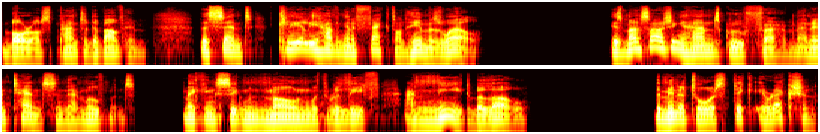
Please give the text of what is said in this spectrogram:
Boros panted above him, the scent clearly having an effect on him as well. His massaging hands grew firm and intense in their movements, making Sigmund moan with relief and need below. The Minotaur's thick erection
